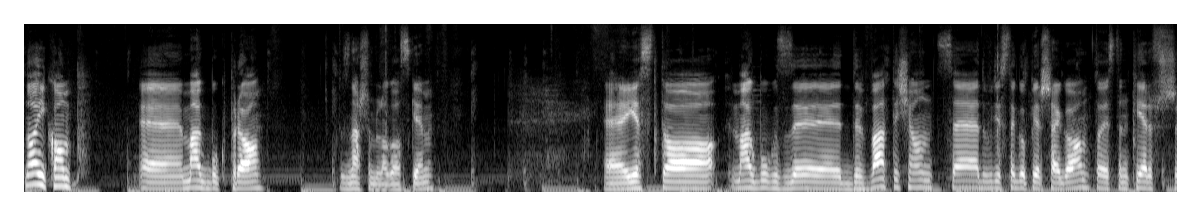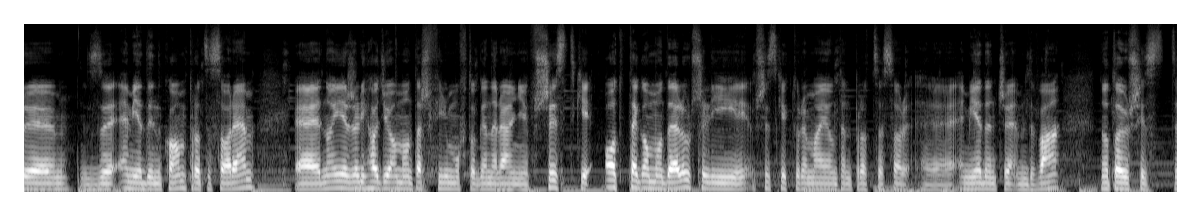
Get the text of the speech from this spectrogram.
No i komp MacBook Pro z naszym logoskiem. E, Jest to MacBook z 2021. To jest ten pierwszy z M1 procesorem. E, No i jeżeli chodzi o montaż filmów, to generalnie wszystkie od tego modelu, czyli wszystkie, które mają ten procesor e, M1 czy M2, no to już jest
